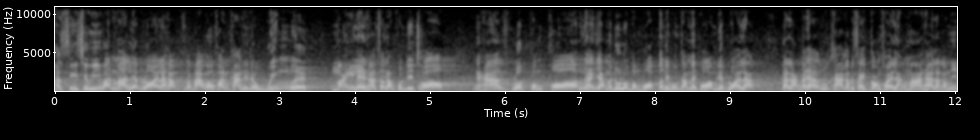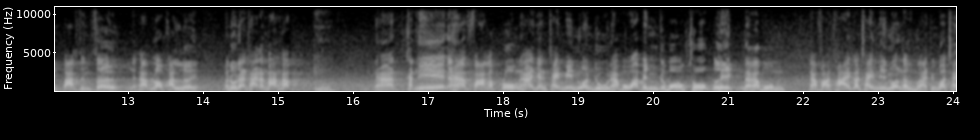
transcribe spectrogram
ขัดสีชวีวันมาเรียบร้อยแล้วครับสภาพก็ค่อนข้างที่จะวิ่งเลย ใหม่เลยนะครับสำหรับคนที่ชอบนะฮะรถพร้อมๆนะฮะอยากมาดูรถพร้อมๆ ตอนนี้ผมทำให้พร้อมเรียบร้อยแล้วด้านหลังก็จะลูกค้าก็ไปใส่กล้องถอยหลังมานะฮะแล้วก็มีปาร์คเซนเซอร์นะครับรอบคันเลย มาดูด้านท้ายกันบ้างครับนะฮะคันนี้นะฮะฝากระโปรงนะฮะยังใช้เมนวลอยู่นะครับเพราะว่าเป็นกระบอกโชคเล็กนะครับผมนะฝาท้ายก็ใช้เมนวลก็หมายถึงว่าใช้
